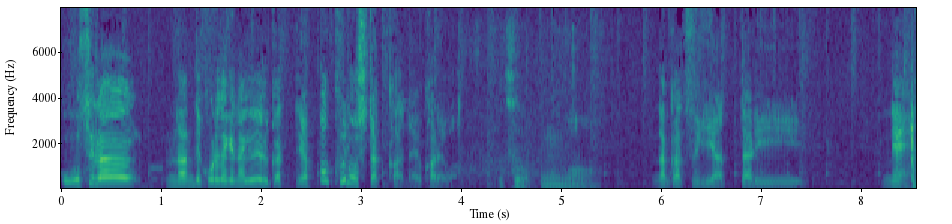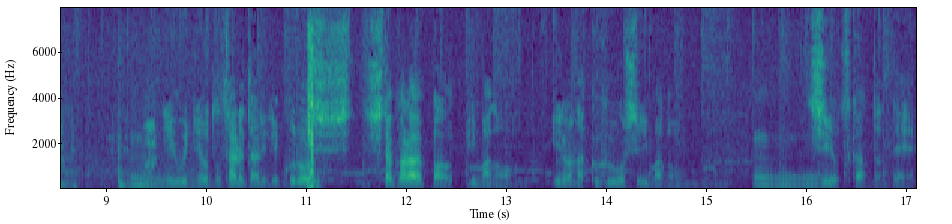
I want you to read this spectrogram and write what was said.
大瀬良なんでこれだけ投げれるかって、やっぱ苦労したからだよ、彼は。そう。う。うん。ん中継ぎやったり、ね、うん。2軍に落とされたりで苦労ししたから、やっぱ今のいろんな工夫をして、今の地位を掴んだんで、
